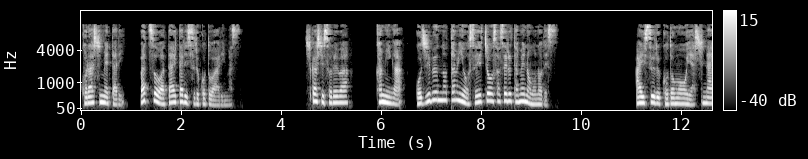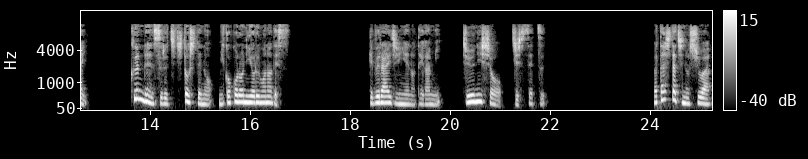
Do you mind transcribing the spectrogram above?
懲らしめたり罰を与えたりすることはあります。しかしそれは神がご自分の民を成長させるためのものです。愛する子供を養い、訓練する父としての御心によるものです。ヘブライ人への手紙、十二章実節私たちの主は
